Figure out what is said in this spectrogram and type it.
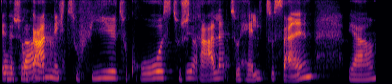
Es ist schon da, gar nicht zu viel, zu groß, zu strahlend, zu hell zu sein. Ja.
